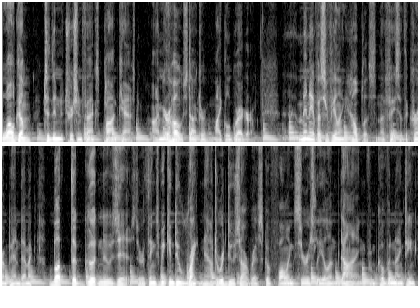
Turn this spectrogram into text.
Welcome to the Nutrition Facts Podcast. I'm your host, Dr. Michael Greger. Many of us are feeling helpless in the face of the current pandemic, but the good news is there are things we can do right now to reduce our risk of falling seriously ill and dying from COVID-19,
